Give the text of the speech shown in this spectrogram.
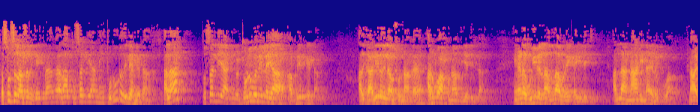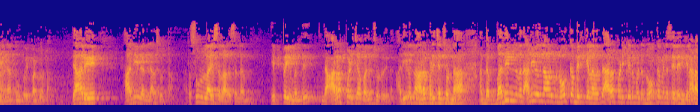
ரசூல் சல்லாசன் கேட்கிறாங்க அலா துசல்லியா நீ தொழுவது இல்லையான்னு கேட்டாங்க. அலா துசல்லியா நீங்கள் தொழுவதில்லையா? அப்படின்னு கேட்டாங்க. அதுக்கு அலிரதில் சொன்னாங்க அர்வாஹுனா பியதில்லா. எங்கட உயிரெல்லாம் அல்லாவுடைய கையிலே அல்லாஹ் நாடினா எழுப்புவான் நாடினா தூங்க வைப்பான்னு சொல்றான் யாரு? அலிரதிலாம் சொல்லிட்டான். ரசூல்லாய் ஸல்லல்லாஹு அலைஹி எப்பயும் வந்து இந்த அறப்படிச்சா பதில் சொல்றது இல்லை. அலிரதுலாம் அறப்படிச்சேன்னு சொன்னா அந்த பதில் வந்து அலிரதுல அவனுக்கு நோக்கம் இருக்கல வந்து அறப்படிக்கணும் என்ற நோக்கம் என்ன செய்யல இருக்கல. ஆனா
